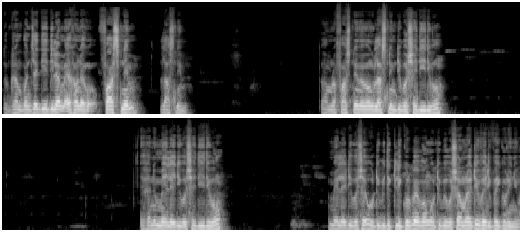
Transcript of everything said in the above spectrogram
তো গ্রাম পঞ্চায়েত দিয়ে দিলাম। এখন ফার্স্ট নেম লাস্ট নেম তো আমরা ফার্স্ট নেম এবং লাস্ট নেমটি বসাই দিয়ে দিব। এখানে মেল আইডি বসাই দিয়ে দিব। মেল আইডি বসে ওটিপিতে ক্লিক করবে এবং ওটিপি বসে আমরা এটি ভেরিফাই করে নিব।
